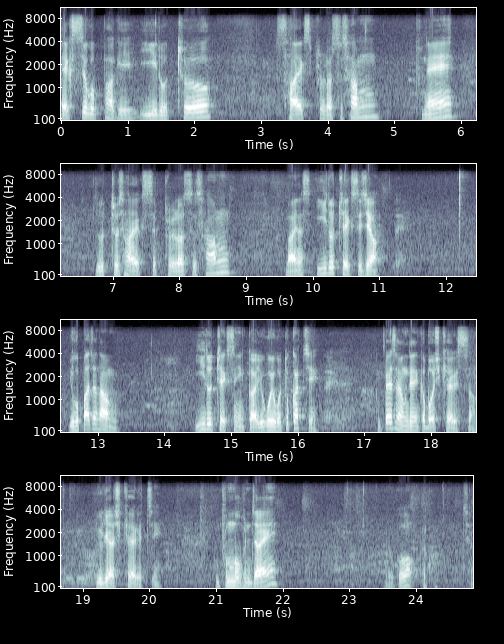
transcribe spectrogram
x 곱하기 2 루트 4x 플러스 3 분의 루트 4x 플러스 3 마이너스 2 루트 x죠? 요거 빠져나오면 2 루트 x니까 요거 요거 똑같지? 그럼 빼서 0 되니까 뭐 시켜야겠어? 유리화 시켜야겠지. 분모 분자에 요거 아이고 자,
